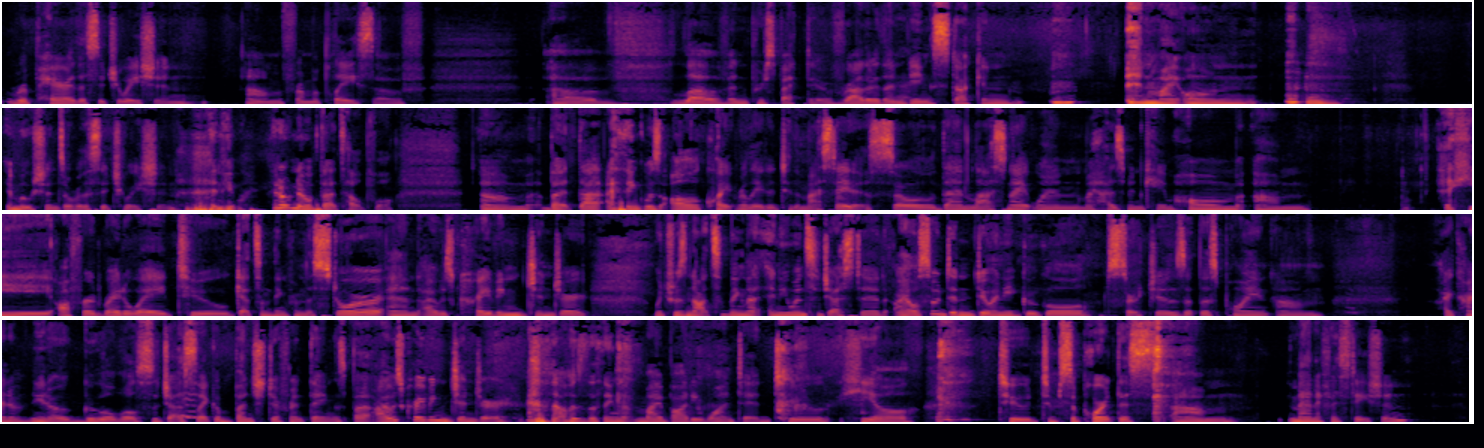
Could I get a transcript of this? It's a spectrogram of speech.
repair the situation um, from a place of of love and perspective rather than being stuck in in my own emotions over the situation. anyway, I don't know if that's helpful. Um, but that I think was all quite related to the mastitis. So then last night when my husband came home, um, he offered right away to get something from the store, and I was craving ginger which was not something that anyone suggested. I also didn't do any Google searches at this point. Um, I kind of, you know, Google will suggest like a bunch of different things, but I was craving ginger. And that was the thing that my body wanted to heal, to to support this um, manifestation.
